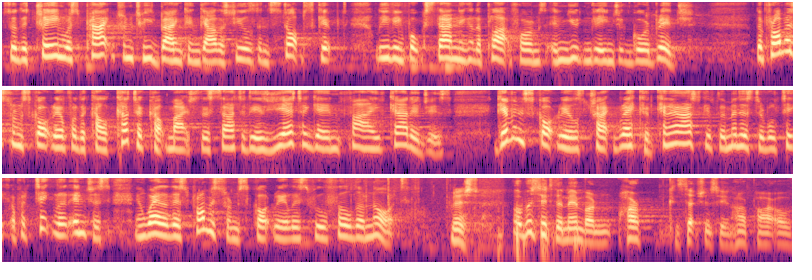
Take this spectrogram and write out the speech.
so the train was packed from Tweedbank and Shields and stop skipped, leaving folks standing at the platforms in Newton Grange and Gore Bridge. The promise from ScotRail for the Calcutta Cup match this Saturday is yet again five carriages. Given ScotRail's track record, can I ask if the Minister will take a particular interest in whether this promise from ScotRail is fulfilled or not? Minister. Well, I would say to the member in her constituency, in her part of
